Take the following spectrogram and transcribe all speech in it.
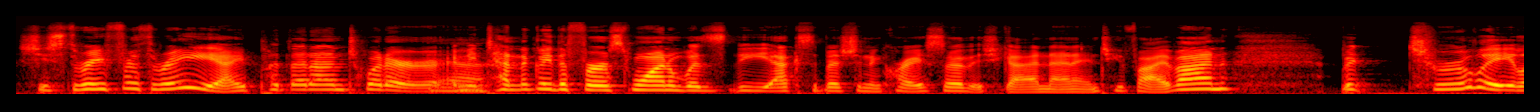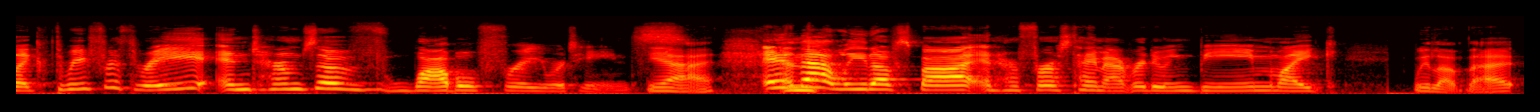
She's three for three. I put that on Twitter. I mean, technically, the first one was the exhibition in Crisler that she got a 9925 on. But truly, like three for three in terms of wobble free routines. Yeah. In And- that leadoff spot and her first time ever doing beam, like, We love that.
